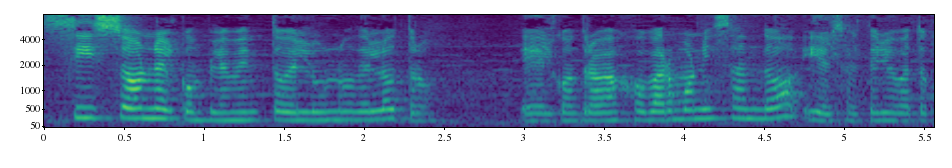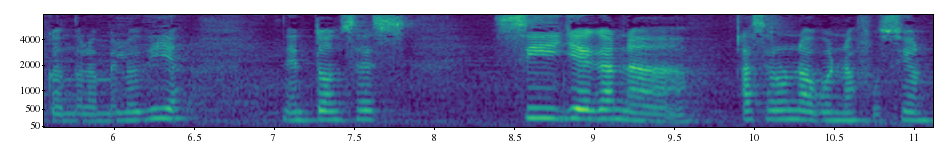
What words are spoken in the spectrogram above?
sí son el complemento el uno del otro. El contrabajo va armonizando y el salterio va tocando la melodía. Entonces, sí llegan a hacer una buena fusión.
